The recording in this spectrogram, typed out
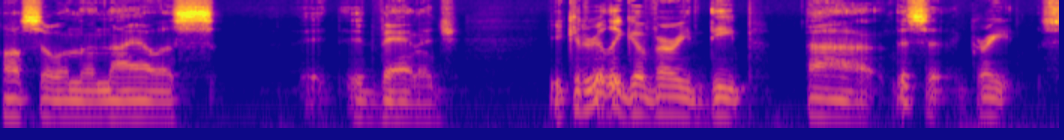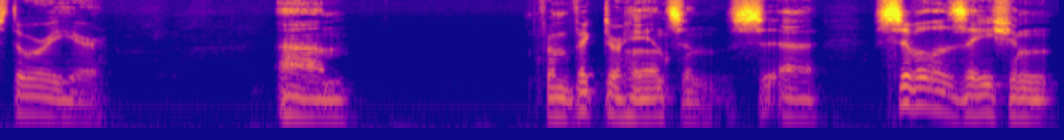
Also, on the nihilist advantage, you could really go very deep. Uh, this is a great story here um, from Victor Hanson, uh, Civilization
